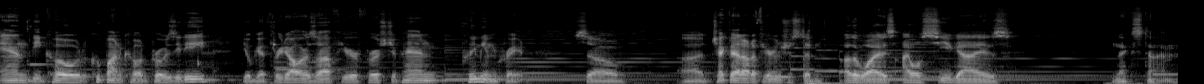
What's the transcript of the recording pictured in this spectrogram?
and the code coupon code ProZD, you'll get $3 off your first Japan Premium Crate. So, uh, check that out if you're interested. Otherwise, I will see you guys next time.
